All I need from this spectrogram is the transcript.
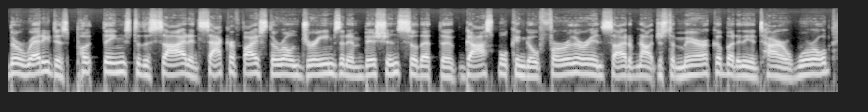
They're ready to put things to the side and sacrifice their own dreams and ambitions so that the gospel can go further inside of not just America, but in the entire world,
